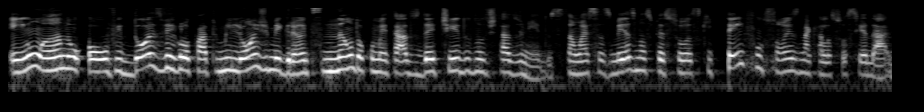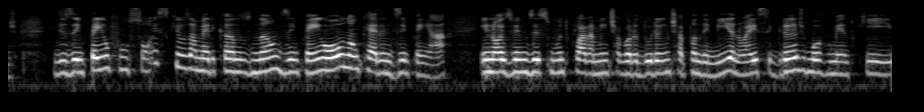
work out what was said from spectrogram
Em um ano, houve 2,4 milhões de migrantes não documentados detidos nos Estados Unidos. São essas mesmas pessoas que têm funções naquela sociedade, que desempenham funções que os americanos não desempenham ou não querem desempenhar. E nós vimos isso muito claramente agora durante a pandemia, não é? Esse grande movimento que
